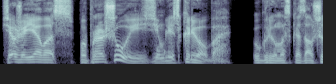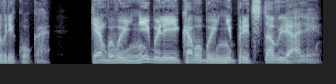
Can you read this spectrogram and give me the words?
«Все же я вас попрошу из землескреба», — угрюмо сказал Шеврикука. «Кем бы вы ни были и кого бы ни представляли».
